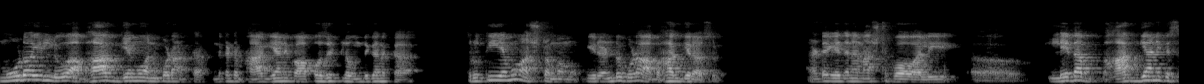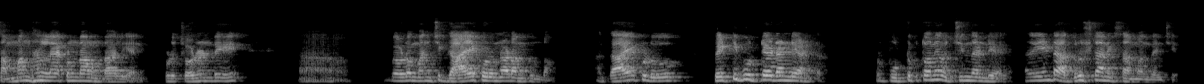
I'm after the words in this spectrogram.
మూడో ఇల్లు అభాగ్యము అని కూడా అంటారు. ఎందుకంటే భాగ్యానికి ఆపోజిట్లో ఉంది కనుక తృతీయము అష్టమము ఈ రెండు కూడా అభాగ్య రాశులు అంటే ఏదైనా నష్టపోవాలి లేదా భాగ్యానికి సంబంధం లేకుండా ఉండాలి అని. ఇప్పుడు చూడండి ఎవడో మంచి గాయకుడు ఉన్నాడు అనుకుందాం. ఆ గాయకుడు పెట్టి పుట్టాడండి అంటారు. ఇప్పుడు పుట్టుకతోనే వచ్చిందండి అది. ఏంటి? అదృష్టానికి సంబంధించి.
